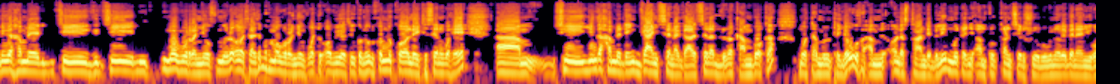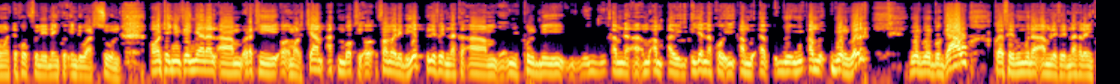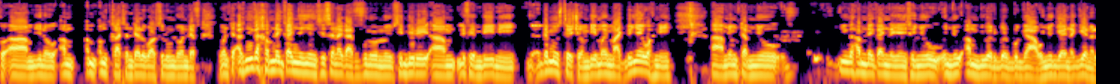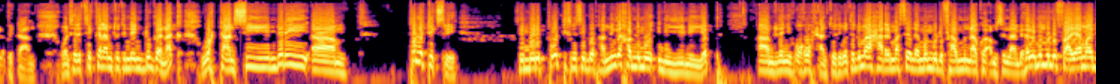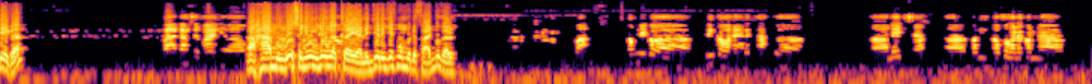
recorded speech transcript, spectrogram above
mi nga xam ne ci ci moo war a ñëw sax moo war a ñëw wati obvious yi comme comme ni ko lay ci seen waxee ci yi nga xam ne dañ gaañ Sénégal c'est la rakam mbokka moo tax mënut a ñëw fa am understandably moo tax ñu am pour cancel show bu noonu beneen yu wante hopefully nañ ko indiwaat soon wante ñu ngi koy ñaanal rak yi Omar Thiam ak mbokk yi famille bi yëpp li fi nag pour mi am na am am yal na ko am am wér-wér wér wér bu gaaw ko defee mu mun a am lefe naka lañ ko am you know am am am kàttan delluwaat si lu mu doon def wante ak ñi nga xam ne gaañ nañu si Sénégal foofu noonu si mbiri am life mbii nii démonstration bii mooy match bi ñuy wax nii am ñoom tam ñu ñi nga xam ne gaañ nañu si ñu ñu am wér wér bu gaaw ñu génn génn lopitaan wante si kanam tuuti nañ dugg nag waxtaan si mbiri am politics bi si mbiri politique bi si boppam mi nga xam ne moo indi yii nii yëpp am dinañu wax waxtaan tuuti wante du maa xaar ma seet ne Mamadou Fall mun naa ko am si lam bi xel Mamadou Fall yaa ma dégg ah. ah xaa mu ngoo sa ñëw ñëw nga créé la jërëjëf Mamadou Fall dugal. waaw comme ni ko ni nga ko waxee rek ak léegi sax kon foog na kon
